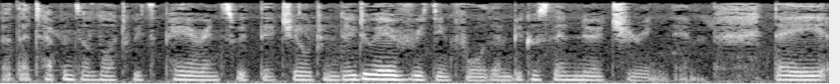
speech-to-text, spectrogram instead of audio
uh, that happens a lot with parents with their children. They do everything for them because they're nurturing them. They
